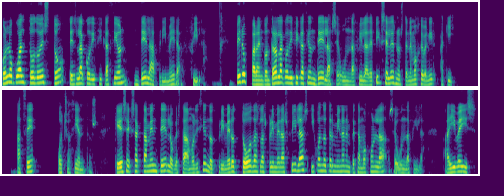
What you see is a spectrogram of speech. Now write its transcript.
Con lo cual todo esto es la codificación de la primera fila. Pero para encontrar la codificación de la segunda fila de píxeles nos tenemos que venir aquí, a C800, que es exactamente lo que estábamos diciendo. Primero todas las primeras filas y cuando terminan empezamos con la segunda fila. Ahí veis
